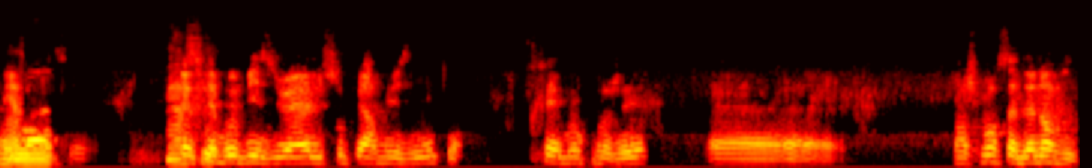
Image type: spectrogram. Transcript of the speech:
Merci. Très, Merci. très beau visuel, super musique, très beau projet. Euh, franchement, ça donne envie.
